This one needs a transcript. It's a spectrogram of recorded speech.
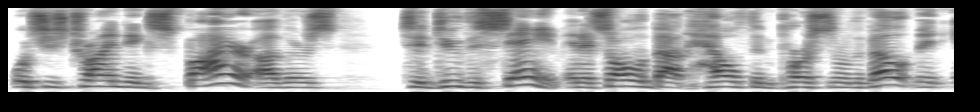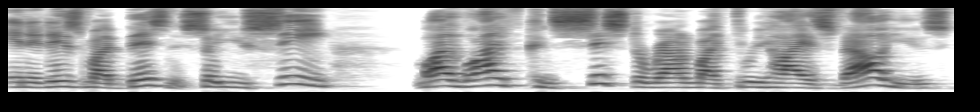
which is trying to inspire others to do the same. And it's all about health and personal development. And it is my business. So you see, my life consists around my three highest values.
